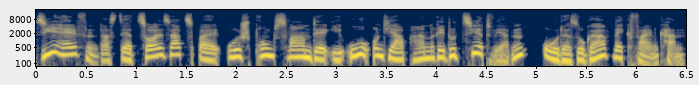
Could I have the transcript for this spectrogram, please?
Sie helfen, dass der Zollsatz bei Ursprungswaren der EU und Japan reduziert werden oder sogar wegfallen kann.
